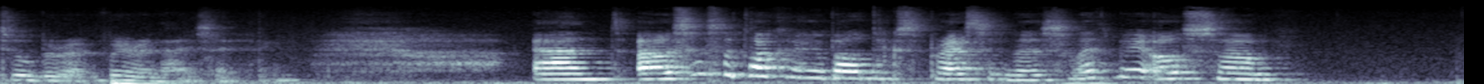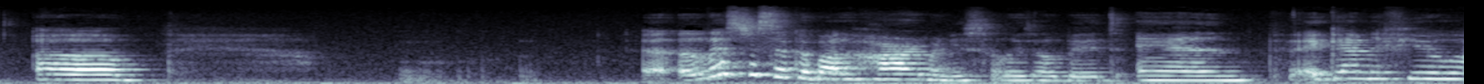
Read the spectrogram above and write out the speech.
it will be very nice, I think. And uh, since we're talking about expressiveness, let me also um, uh, let's just talk about harmonies a little bit and again if you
